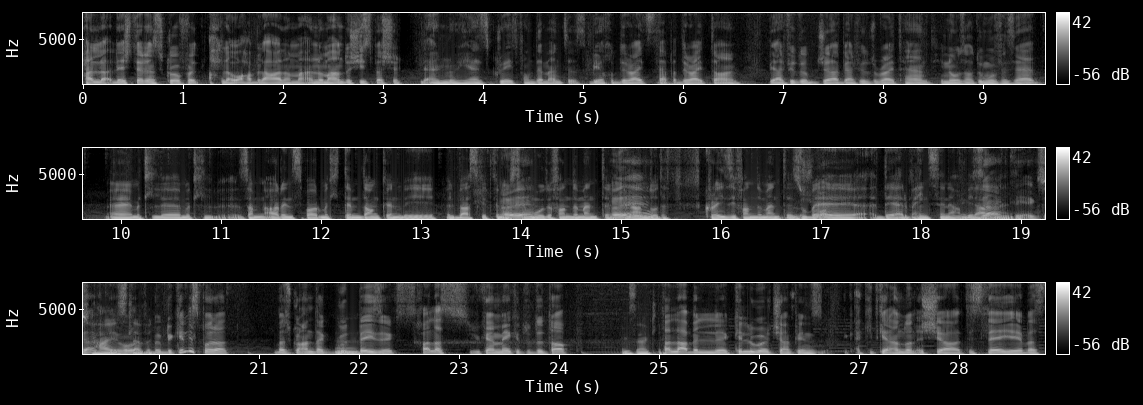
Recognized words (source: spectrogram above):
هلا ليش تيرنس كروفورد أحلى واحد بالعالم؟ مع إنه ما عنده شيء special لأنه he has great fundamentals بياخذ the right step at the right time بيعرف يضرب jab بيعرف يضرب right hand he knows how to move his head إيه مثل مثل إذا بنقارن spar مثل تيم دانكن بال basket كانوا إيه. يسموه the fundamental كان إيه. عنده crazy fundamentals مش وبقي قد إيه 40 سنة عم بيلعب exactly exactly highest level بكل ال sport ات. بس يكون عندك. good basics خلص you can make it to the top exactly طلع بالكل world champions أكيد كان عندهم أشياء تسلايه بس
